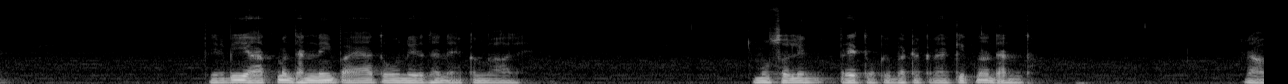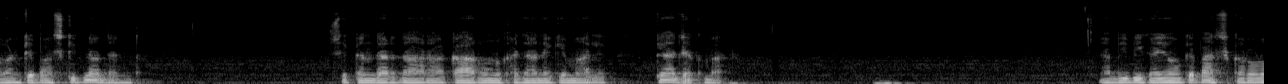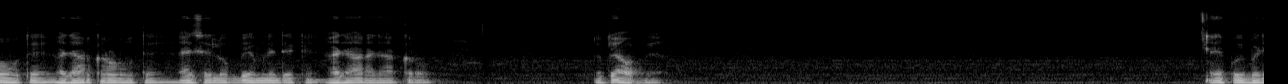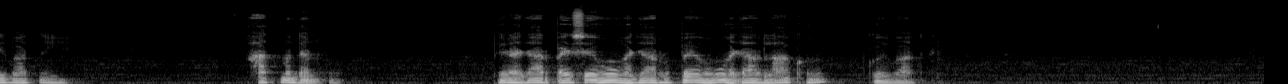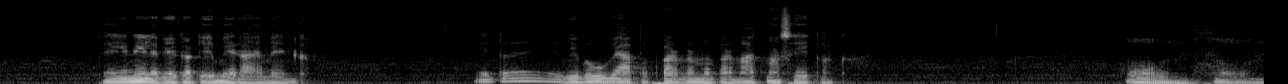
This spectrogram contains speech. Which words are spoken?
फिर भी आत्मधन नहीं पाया तो वो निर्धन है, कंगाल है। मुसलिन प्रेतों के भटक रहा है, कितना धन था? रावण के पास कितना धन था? सिकंदर दारा कारून खजाने के मालिक। क्या मारा अभी भी कईयों के पास करोड़ों होते हैं, हज़ार करोड़ होते हैं। ऐसे लोग भी हमने देखे हज़ार हज़ार करोड़। तो क्या हो गया? ये कोई बड़ी बात नहीं है। आत्मधन हो। फिर हज़ार पैसे हों, हज़ार रुपए हों, हज़ार लाख हों, कोई बात नहीं फिर ये नहीं लगेगा कि मेरा है, मैं इनका। ये तो है, विभु व्यापक पर ब्रह्म परमात्मा से एक ओम ओम।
